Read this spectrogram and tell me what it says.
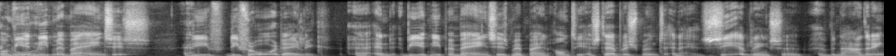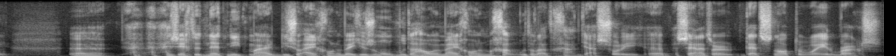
Van wie het niet met mij eens is, die, die veroordeel ik. Eh, en wie het niet met mij eens is met mijn anti-establishment en zeer linkse eh, benadering. eh, hij- zegt het net niet, maar die zou eigenlijk gewoon een beetje zijn mond moeten houden en mij gewoon mijn gang moeten laten gaan. Ja, sorry, senator, that's not the way it works.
